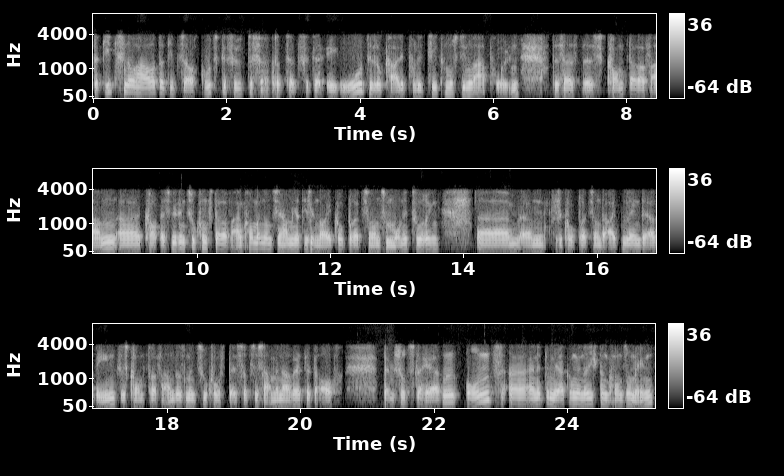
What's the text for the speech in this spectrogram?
Da gibt's Know-how, da gibt's auch gut gefüllte Fördertöpfe der EU. Die lokale Politik muss die nur abholen. Das heißt, es kommt darauf an, äh, es wird in Zukunft darauf ankommen und Sie haben ja diese neue Kooperation zum Monitoring, ähm, ähm, diese Kooperation der Alpenländer erwähnt. Es kommt darauf an, dass man in Zukunft besser zusammenarbeitet, auch beim Schutz der Herden und äh, eine Bemerkung in Richtung Konsument.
